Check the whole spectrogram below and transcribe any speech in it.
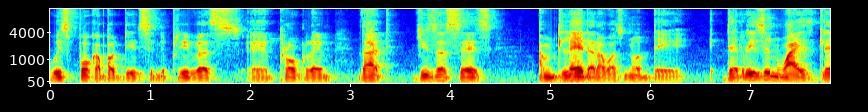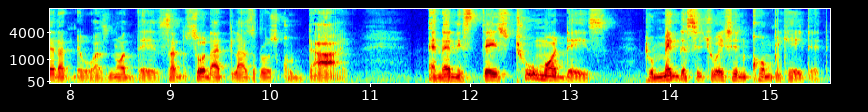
We spoke about this in the previous uh, program that Jesus says I'm glad that I was not there. The reason why is glad that there was not there so, so that Lazarus could die. And then he stays two more days to make the situation complicated.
